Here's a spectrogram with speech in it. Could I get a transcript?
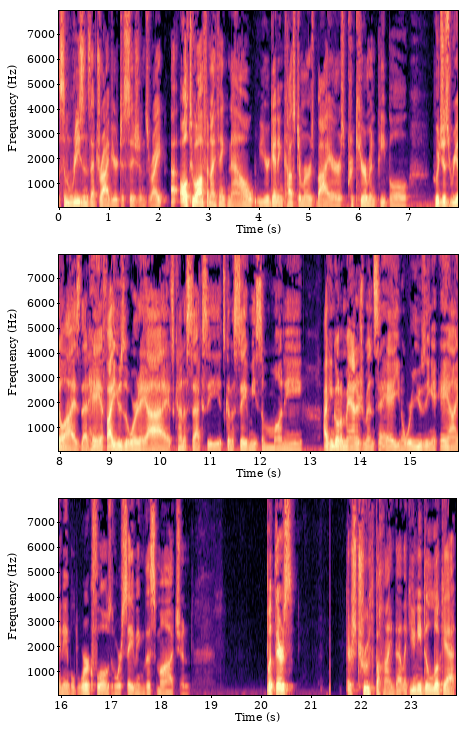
some reasons that drive your decisions, right? Uh, all too often, I think now you're getting customers, buyers, procurement people who just realize that hey, if I use the word AI, it's kind of sexy. It's going to save me some money. I can go to management and say, hey, you know, we're using AI enabled workflows and we're saving this much. And but there's there's truth behind that. Like you need to look at,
